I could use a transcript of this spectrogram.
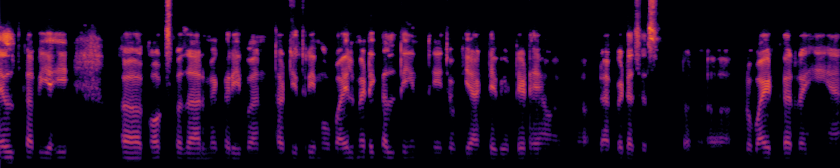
हेल्थ का भी यही कॉक्स बाज़ार में करीबन 33 मोबाइल मेडिकल टीम थी जो कि एक्टिवेटेड है और रैपिड असेसमेंट प्रोवाइड कर रही हैं।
